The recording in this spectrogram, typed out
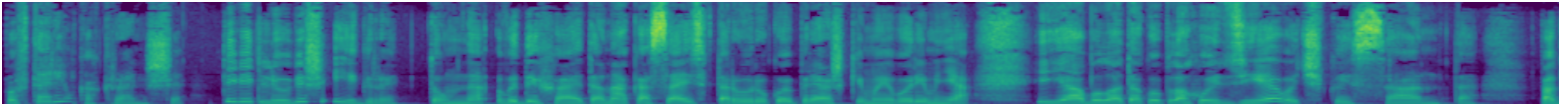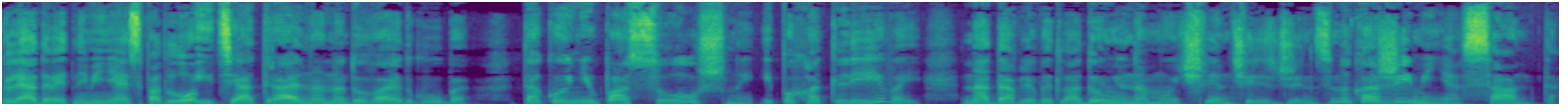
«Повторим, как раньше», «Ты ведь любишь игры?» — томно выдыхает она, касаясь второй рукой пряжки моего ремня. «Я была такой плохой девочкой, Санта!» Поглядывает на меня из-под лоб и театрально надувает губы. «Такой непослушный и похотливый!» Надавливает ладонью на мой член через джинсы. «Накажи меня, Санта!»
